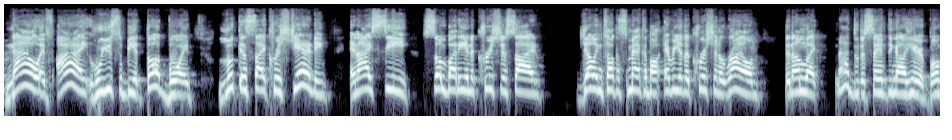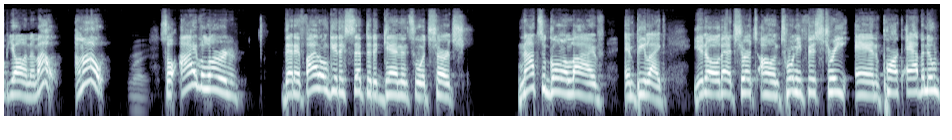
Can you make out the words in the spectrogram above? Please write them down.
Right. Now, if I, who used to be a thug boy, look inside Christianity and I see somebody in the Christian side yelling, talking smack about every other Christian around, then I'm like, I do the same thing out here, bump y'all, and I'm out. I'm out. right. So I've learned that if I don't get accepted again into a church, not to go on live and be like, you know, that church on 25th Street and Park Avenue,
